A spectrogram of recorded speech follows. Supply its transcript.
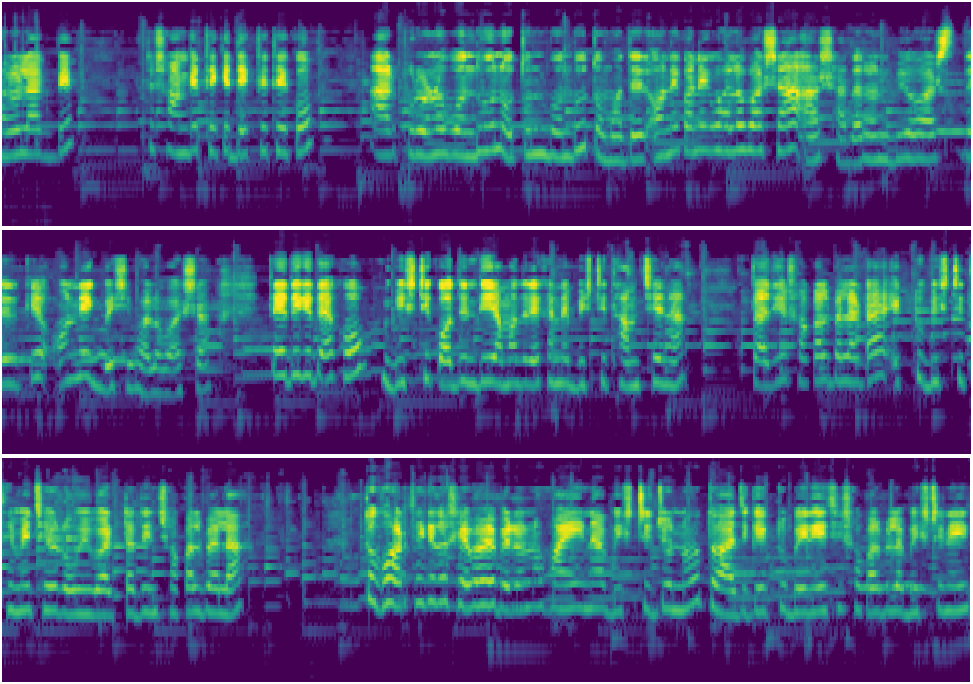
ভালো লাগবে। তো সঙ্গে থেকে দেখতে থেকো। আর পুরনো বন্ধু, নতুন বন্ধু তোমাদের অনেক অনেক ভালোবাসা আর সাধারণ ভিউয়ার্সদেরকে অনেক বেশি ভালোবাসা। তো এদিকে দেখো, বৃষ্টি কদিন দিয়ে আমাদের এখানে বৃষ্টি থামছে না। তো আজকে সকালবেলাটা একটু বৃষ্টি থেমেছে, রবিবারটা দিন সকালবেলা। তো ঘর থেকে তো সেভাবে বেরোনো হয়ই না বৃষ্টির জন্য। তো আজকে একটু বেরিয়েছি, সকালবেলা বৃষ্টি নেই।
